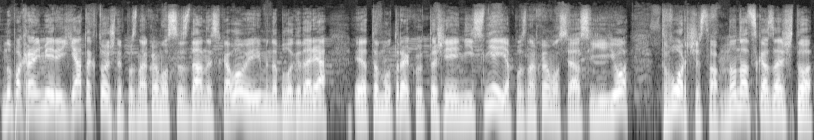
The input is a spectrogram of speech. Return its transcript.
Ну, по крайней мере, я так точно познакомился с Даной Соколовой именно благодаря этому треку. Точнее, не с ней я познакомился, а с ее творчеством. Но надо сказать, что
